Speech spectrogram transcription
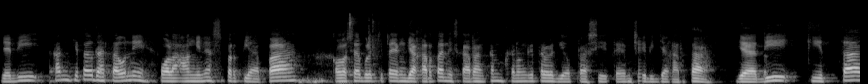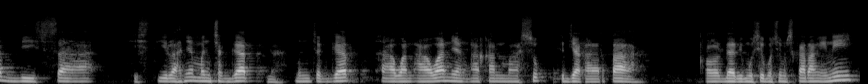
Jadi kan kita udah tahu nih pola anginnya seperti apa. Kalau saya boleh cerita yang Jakarta nih sekarang kan sekarang kita lagi operasi TMC di Jakarta. Jadi kita bisa istilahnya mencegat, nah mencegat awan-awan yang akan masuk ke Jakarta. Kalau dari musim-musim sekarang ini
